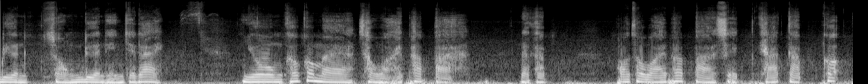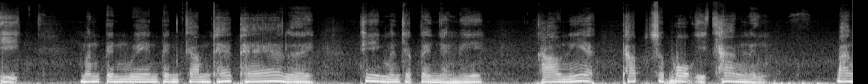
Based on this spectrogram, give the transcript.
เดือนสองเดือนเห็นจะได้ โยมเขาก็มาถวายผ้าป่านะครับพอถวายผ้าป่าเสร็จขากลับก็อีก มันเป็นเวรเป็นกรรมแท้ๆเลย ที่มันจะเป็นอย่างนี้ คราวนี้ทับสะโพกอีกข้างหนึ่งปั้ง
